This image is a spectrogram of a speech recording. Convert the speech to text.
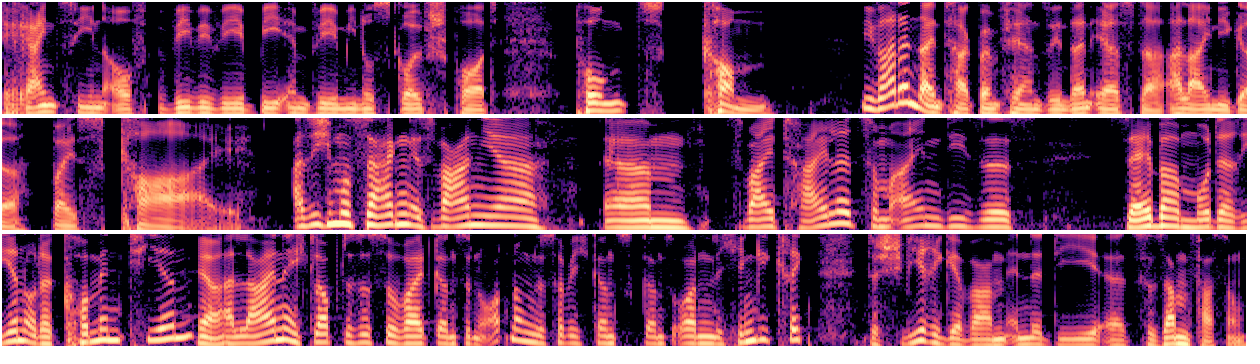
reinziehen auf www.bmw-golfsport.com. Wie war denn dein Tag beim Fernsehen, dein erster, alleiniger bei Sky? Also ich muss sagen, es waren ja ähm, zwei Teile. Zum einen dieses selber moderieren oder kommentieren Ja. alleine. Ich glaube, das ist soweit ganz in Ordnung. Das habe ich ganz, ganz ordentlich hingekriegt. Das Schwierige war am Ende die äh, Zusammenfassung.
